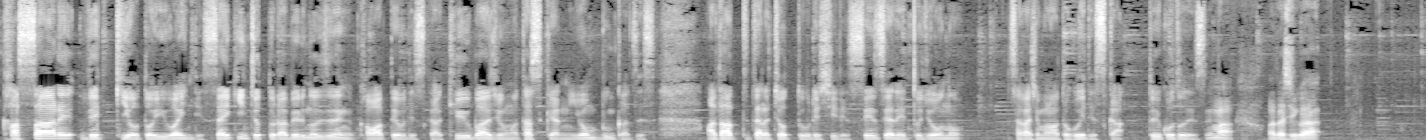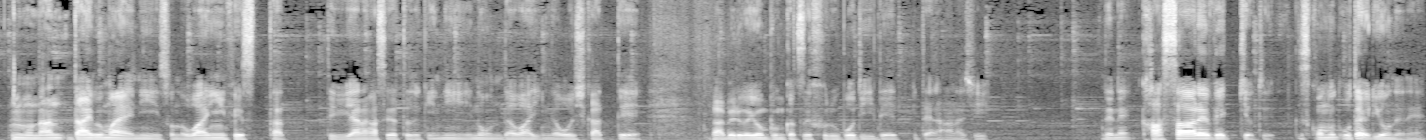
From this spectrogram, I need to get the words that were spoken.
カサーレ・ベッキオというワインです。最近ちょっとラベルのデザインが変わったようですが、旧バージョンは確かに4分割です。当たってたらちょっと嬉しいです。先生はネット上の探し物は得意ですか？ということですね。まあ、私が、もうだいぶ前に、そのワインフェスタっていう柳瀬だった時に飲んだワインが美味しかって、ラベルが4分割でフルボディで、みたいな話。でね、カサーレベッキオって、このお便り読んでね、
